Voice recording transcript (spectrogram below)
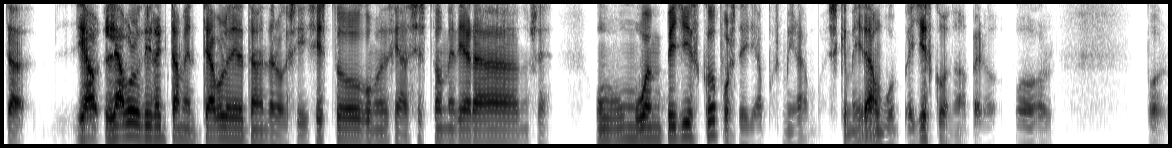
ya, ya le hablo directamente, te hablo directamente de lo que sí. Si esto, como decía, si esto me diera, no sé, un, buen pellizco, pues diría, pues mira, es que me da un buen pellizco, ¿no? Pero por, por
